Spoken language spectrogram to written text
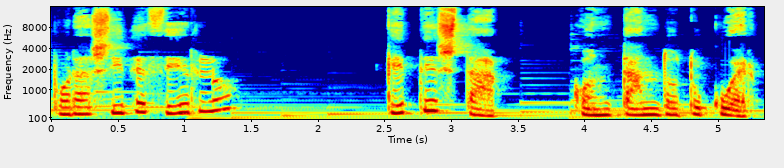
Por así decirlo, ¿qué te está contando tu cuerpo?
